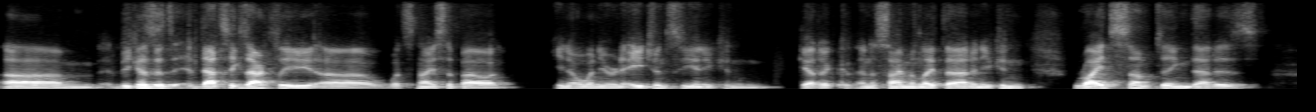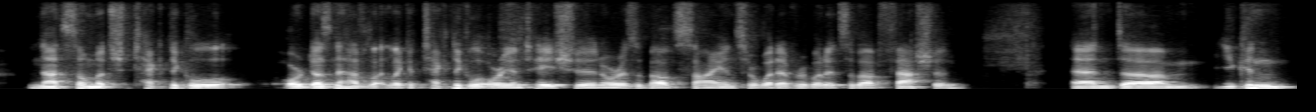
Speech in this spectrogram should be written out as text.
um, because it's that's exactly uh, what's nice about you know when you're an agency and you can get a, an assignment like that and you can write something that is not so much technical or doesn't have like, a technical orientation or is about science or whatever, but it's about fashion. And um, you can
